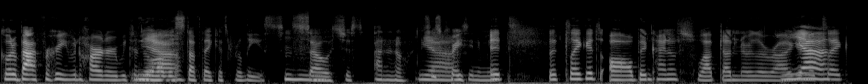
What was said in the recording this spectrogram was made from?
go to bat for her even harder because of all the stuff that gets released. Mhm. so it's just i don't know. It's just crazy to me. It's it's like it's all been kind of swept under the rug. Yeah. And it's like,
